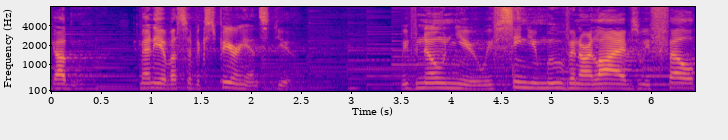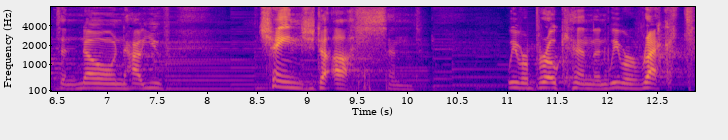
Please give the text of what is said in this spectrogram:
God, many of us have experienced you. We've known you. We've seen you move in our lives. We've felt and known how you've changed us. And we were broken and we were wrecked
